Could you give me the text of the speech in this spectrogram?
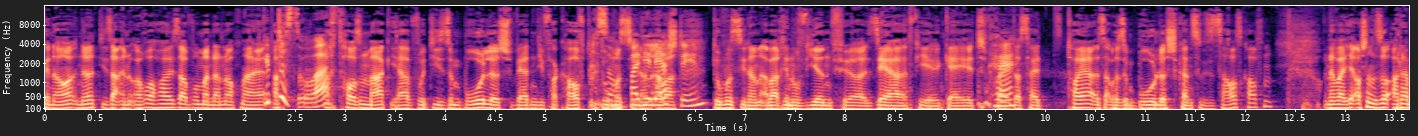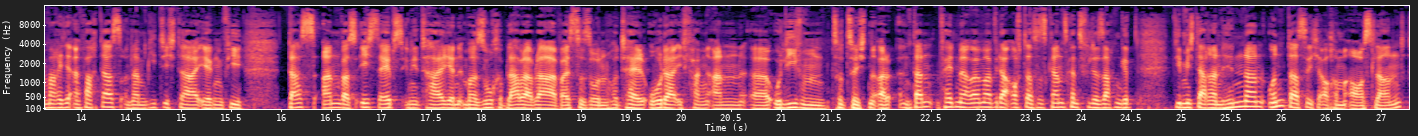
Genau, ne, diese 1-Euro-Häuser, wo man dann noch mal Gibt es sowas? 8000 Mark, ja, wo die symbolisch werden die verkauft und so, du musst weil die die dann leer aber, stehen? du musst die dann aber renovieren für sehr viel Geld, Okay. weil das halt teuer ist, aber symbolisch kannst du dieses Haus kaufen. Und dann war ich auch schon so, ah, dann mache ich einfach das und dann biete ich da irgendwie das an, was ich selbst in Italien immer suche, bla bla bla, weißt du, so ein Hotel oder ich fange an, äh, Oliven zu züchten. Und dann fällt mir aber immer wieder auf, dass es ganz, ganz viele Sachen gibt, die mich daran hindern und dass ich auch im Ausland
